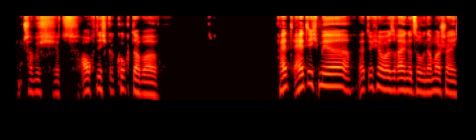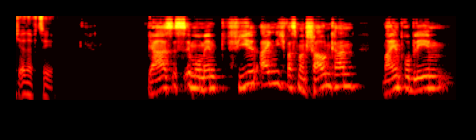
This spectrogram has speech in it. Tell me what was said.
Das habe ich jetzt auch nicht geguckt, aber hätte, hätte ich mir hätte ich mir was reingezogen, dann wahrscheinlich NFC. Ja, es ist im Moment viel eigentlich, was man schauen kann. Mein Problem,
